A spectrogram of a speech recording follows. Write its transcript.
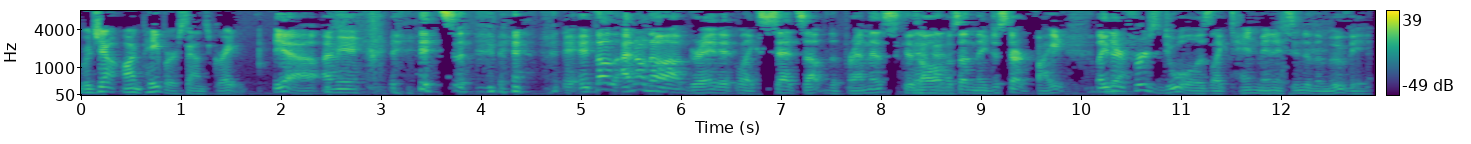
which uh, on paper sounds great. Yeah, I mean, it's it does. I don't know how great it like sets up the premise because all of a sudden they just start fight. Like their first duel is like ten minutes into the movie,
